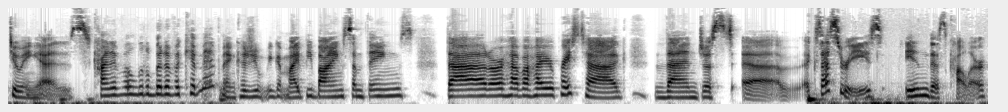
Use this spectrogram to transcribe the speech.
doing it. It's kind of a little bit of a commitment because you, you, might be buying some things that are have a higher price tag than just uh, accessories in this color.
